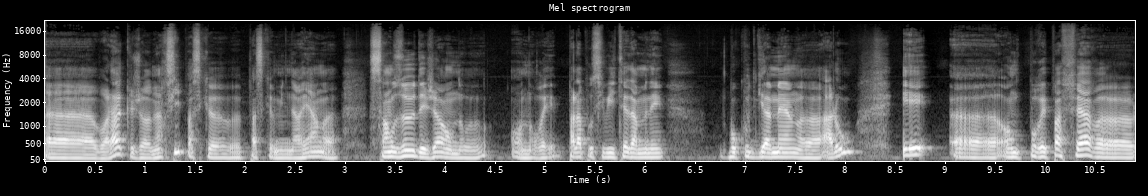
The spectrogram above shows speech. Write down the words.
euh, voilà, que je remercie parce que, parce que mine de rien, euh, sans eux, déjà, on n'aurait pas la possibilité d'amener beaucoup de gamins euh, à l'eau. Et on ne pourrait pas faire euh,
